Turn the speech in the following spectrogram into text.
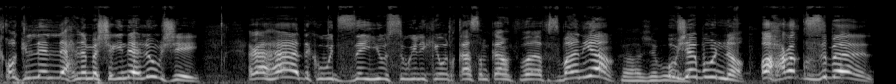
يقول لك لا لا حنا ما شريناه لهم شي. راه هذاك ولد الزيو السويلي كيولد قاسم كان في, إسبانيا. وجابوا لنا أحرق الزبال.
